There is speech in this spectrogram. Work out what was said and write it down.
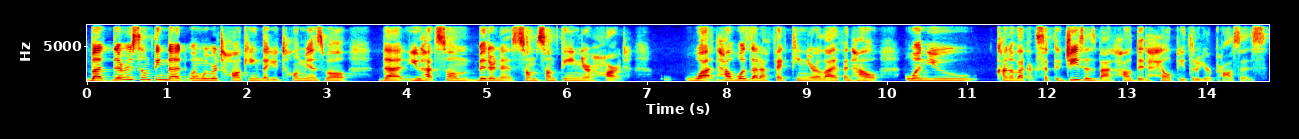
But there is something that when we were talking that you told me as well, that you had some bitterness, some something in your heart. What, how was that affecting your life and how, when you kind of like accepted Jesus back, how did it help you through your process?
